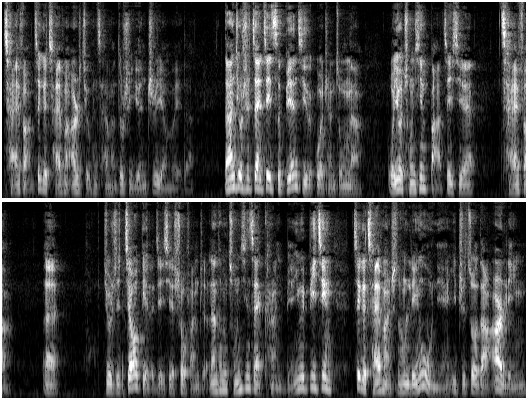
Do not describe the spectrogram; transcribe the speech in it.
采访，这个采访二十九篇采访都是原汁原味的。当然，就是在这次编辑的过程中呢，我又重新把这些采访，呃。就是交给了这些受访者，让他们重新再看一遍，因为毕竟这个采访是从零五年一直做到二零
